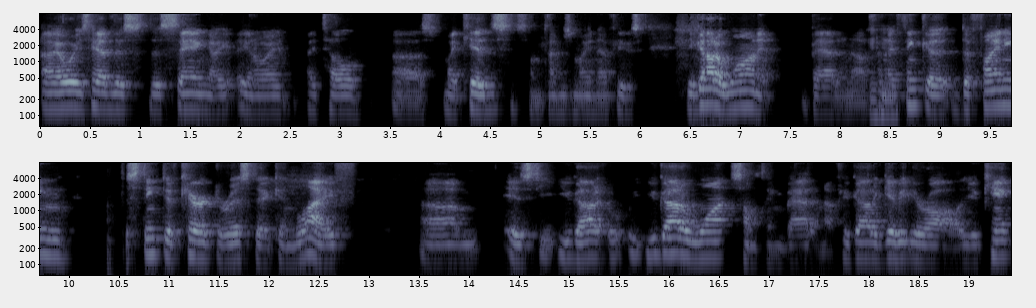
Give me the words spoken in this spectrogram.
I always have this, this saying, I, you know, I, I tell uh, my kids, sometimes my nephews, you got to want it bad enough. Mm-hmm. And I mm-hmm. think a defining distinctive characteristic in life um, is you got you got to want something bad enough. You got to give it your all. You can't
